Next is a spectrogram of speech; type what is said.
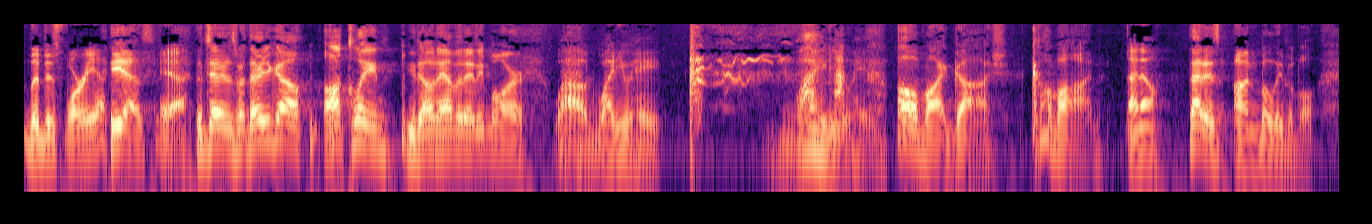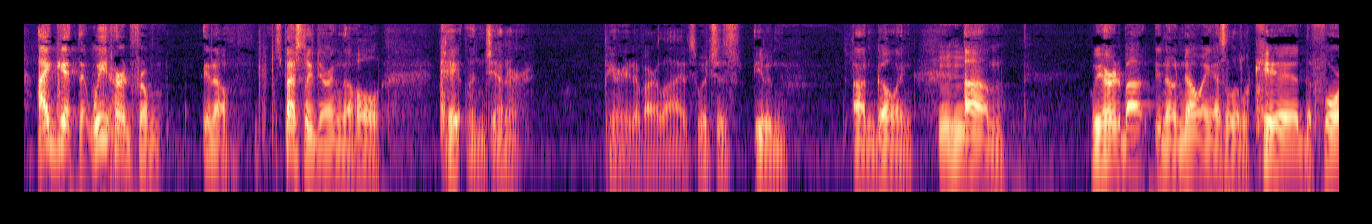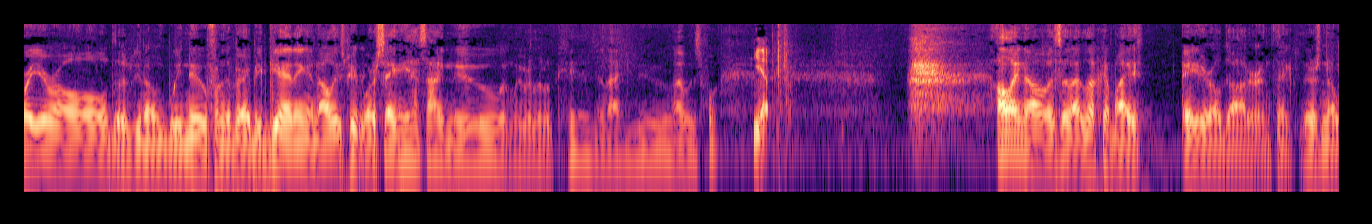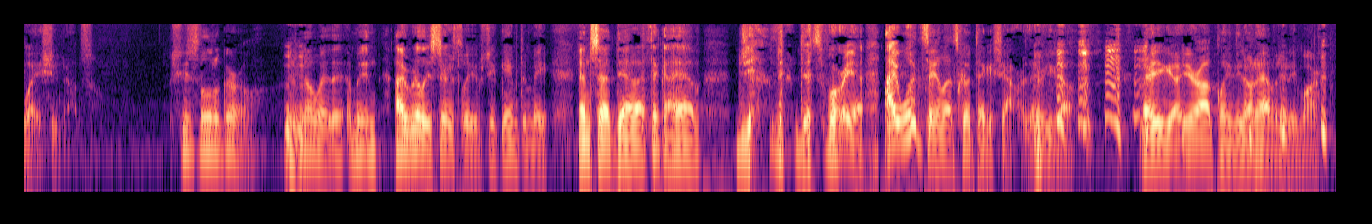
The dysphoria. yes. Yeah. The gender dysphoria. There you go. All clean. You don't have it anymore. Wow. Why do you hate? Why do you hate? Oh my gosh. Come on. I know. That is unbelievable. I get that we heard from, you know, especially during the whole Caitlyn Jenner period of our lives, which is even ongoing. Um, we heard about, you know, knowing as a little kid, the four-year-old, you know, we knew from the very beginning, and all these people are saying, yes, I knew when we were little kids, and I knew I was four. Yep. All I know is that I look at my eight-year-old daughter and think, there's no way she knows. She's a little girl. There's mm-hmm. no way. That, I mean, I really seriously, if she came to me and said, "Dad, I think I have gender dysphoria," I would say, "Let's go take a shower." There you go. there you go. You're all clean. You don't have it anymore.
